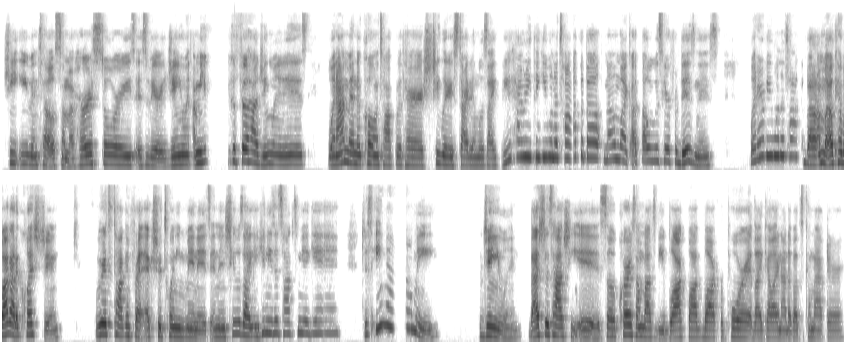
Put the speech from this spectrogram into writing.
She even tells some of her stories. It's very genuine. I mean, you can feel how genuine it is. When I met Nicole and talked with her, she literally started and was like, "Do you have anything you want to talk about?" And I'm like, "I thought we was here for business. Whatever you want to talk about." I'm like, "Okay, well, I got a question." We were talking for an extra 20 minutes, and then she was like, "If you need to talk to me again, just email me." Genuine. That's just how she is. So of course I'm about to be block, block, block, report. Like y'all are not about to come after her.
